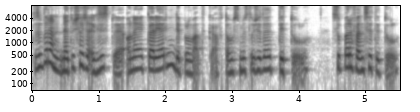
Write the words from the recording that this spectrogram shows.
to jsem teda netušila, že existuje. Ona je kariérní diplomatka v tom smyslu, že to je titul, super fancy titul,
